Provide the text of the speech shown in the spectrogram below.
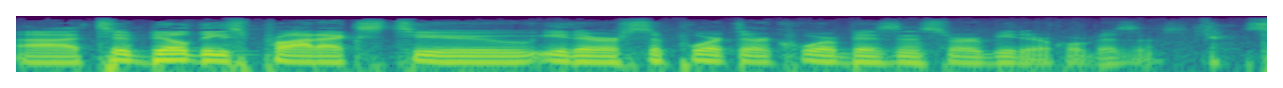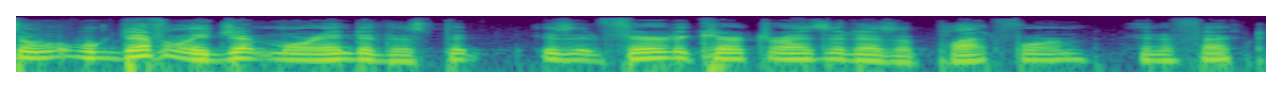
uh, to build these products to either support their core business or be their core business. So we'll definitely jump more into this, but is it fair to characterize it as a platform in effect?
